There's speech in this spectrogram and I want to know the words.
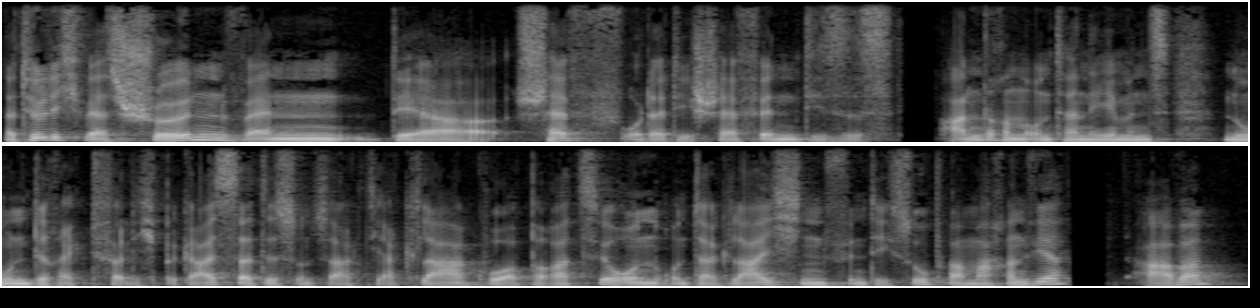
Natürlich wäre es schön, wenn der Chef oder die Chefin dieses anderen Unternehmens nun direkt völlig begeistert ist und sagt, ja klar, Kooperation untergleichen finde ich super, machen wir. Aber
